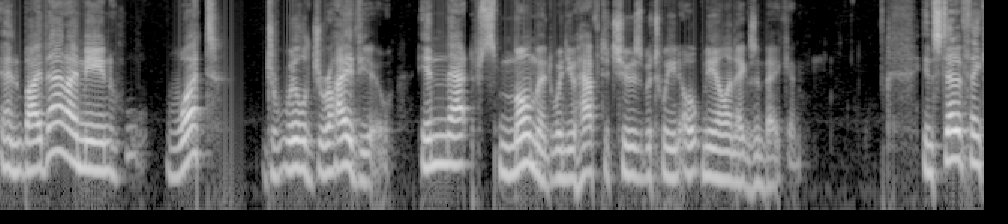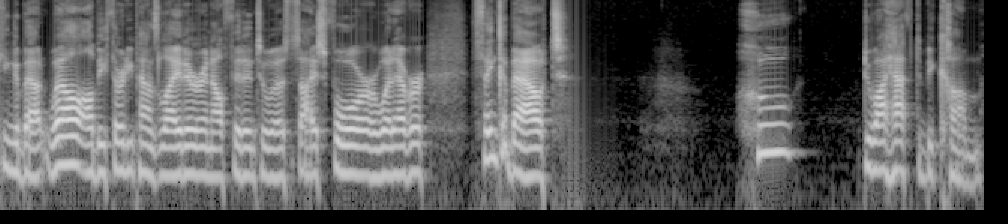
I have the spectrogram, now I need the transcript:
And by that I mean, what will drive you in that moment when you have to choose between oatmeal and eggs and bacon? Instead of thinking about, well, I'll be 30 pounds lighter and I'll fit into a size four or whatever, think about who do I have to become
